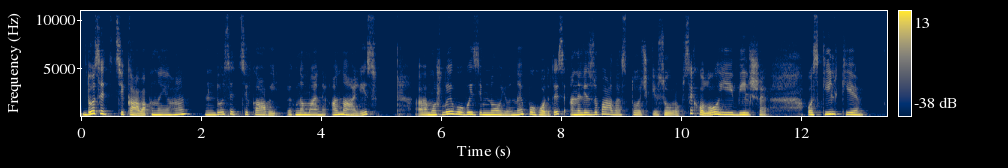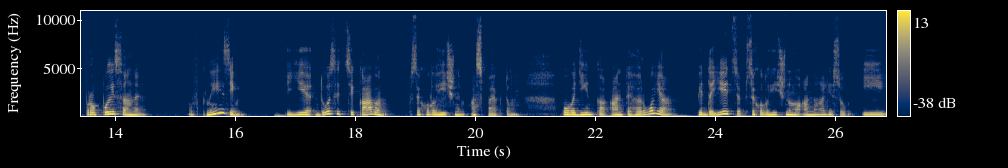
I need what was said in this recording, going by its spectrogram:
Досить цікава книга, досить цікавий, як на мене, аналіз. Е, Можливо, ви зі мною не погодитесь, аналізувала з точки зору психології більше, оскільки прописане в книзі є досить цікавим психологічним аспектом. Поведінка антигероя піддається психологічному аналізу і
